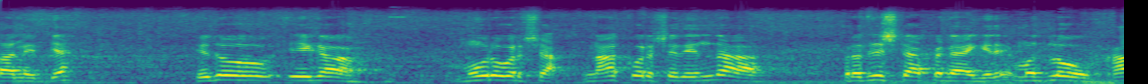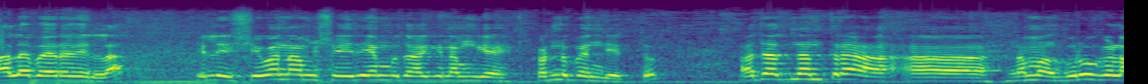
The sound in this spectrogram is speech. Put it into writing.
ಸಾನ್ನಿಧ್ಯ. ಇದು ಈಗ ಮೂರು ವರ್ಷ, ನಾಲ್ಕು ವರ್ಷದಿಂದ ಪ್ರತಿಷ್ಠಾಪನೆ ಆಗಿದೆ. ಮೊದಲು ಕಾಲಭೈರವಿಲ್ಲ, ಇಲ್ಲಿ ಶಿವನಾಂಶ ಇದೆ ಎಂಬುದಾಗಿ ನಮಗೆ ಕಂಡು ಬಂದಿತ್ತು. ಅದಾದ ನಂತರ ನಮ್ಮ ಗುರುಗಳ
